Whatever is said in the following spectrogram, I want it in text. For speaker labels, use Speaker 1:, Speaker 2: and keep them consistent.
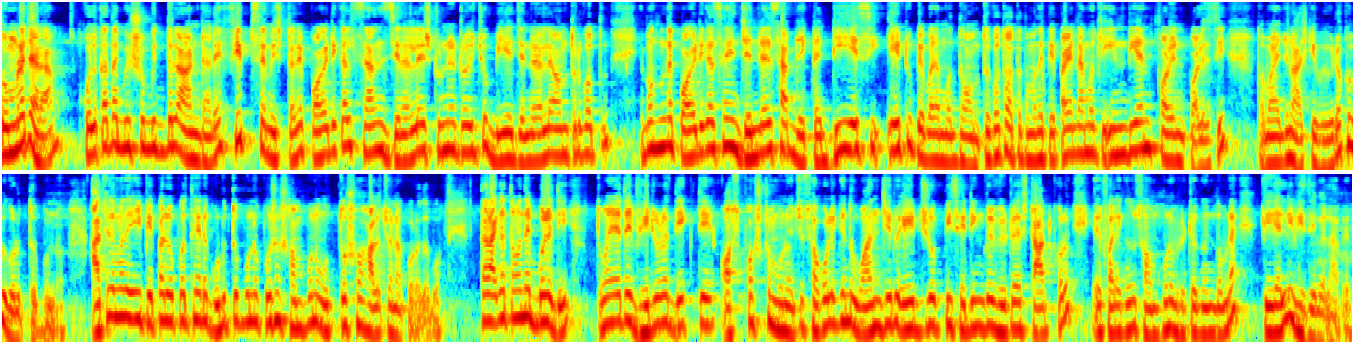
Speaker 1: তোমরা যারা কলকাতা বিশ্ববিদ্যালয়ের আন্ডারে ফিফথ সেমিস্টারে পলিটিক্যাল সায়েন্স জেনারেল স্টুডেন্ট রয়েছে বিএ জেনারেলের অন্তর্গত, এবং তোমাদের পলিটিক্যাল সায়েন্স জেনারেল সাবজেক্টটা ডিএসি এ টু পেপারের মধ্যে অন্তর্গত, অর্থাৎ তোমাদের পেপারের নাম হচ্ছে ইন্ডিয়ান ফরেন পলিসি তোমার জন্য আজকে ভিডিওটা খুবই গুরুত্বপূর্ণ। আজকে তোমাদের এই পেপারের উপর থেকে একটা গুরুত্বপূর্ণ প্রশ্ন, সম্পূর্ণ উত্তর সহ আলোচনা করে দেবো। তার আগে তোমাদের বলে দিই তোমার যাতে ভিডিওটা দেখতে অস্পষ্ট মনে হচ্ছে, সকলে কিন্তু one zero eight zero P setting করে ভিডিওটা স্টার্ট করো। এর ফলে কিন্তু সম্পূর্ণ ভিডিও কিন্তু তোমরা ক্লিয়ারলি ভিজিবল হবে।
